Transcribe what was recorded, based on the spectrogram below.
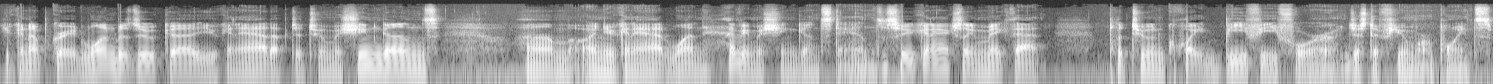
You can upgrade one bazooka, you can add up to two machine guns, um, and you can add one heavy machine gun stand. So you can actually make that platoon quite beefy for just a few more points.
